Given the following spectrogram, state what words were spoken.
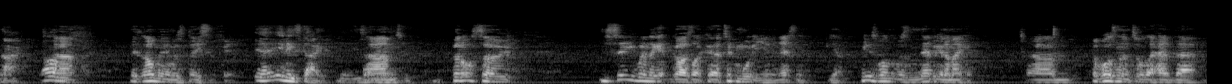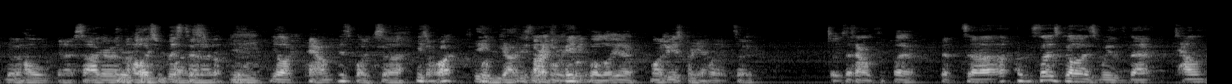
No. Oh, Uh, his old man was decent fit. yeah, in his day. Yeah, his Um. But also, you see when they get guys like uh, Tim Woody in in Essendon, Yeah. he was one that was never going to make it. Um, it wasn't until they had that the whole you know saga and The the whole replacement list turnover. Yeah. You're like, hang on, this bloke's uh, he's all right. He can go. He's All an right, actual we'll keep him. footballer, yeah. Mind you, he's pretty athletic too. So he's a talented player. But uh, it's those guys with that talent.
